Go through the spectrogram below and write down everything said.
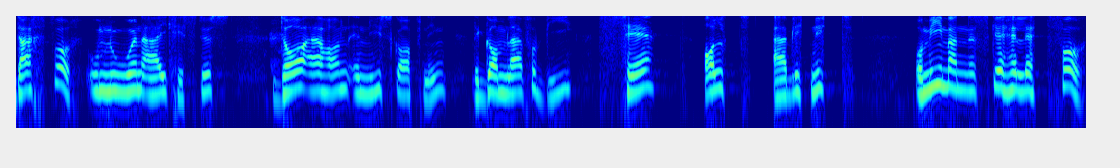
Derfor, om noen er i Kristus, da er han en ny skapning. Det gamle er forbi. Se, alt er blitt nytt. Og vi mennesker har lett for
